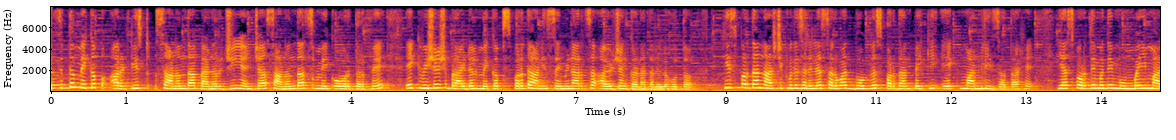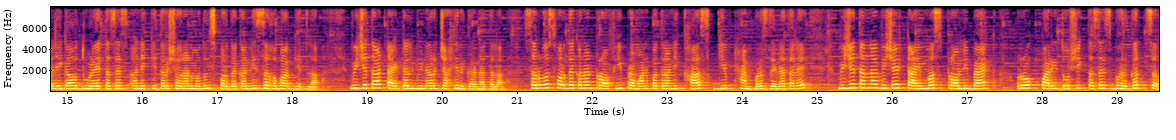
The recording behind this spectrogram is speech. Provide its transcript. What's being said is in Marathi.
प्रसिद्ध मेकअप आर्टिस्ट सानंदा बॅनर्जी यांच्या सानंदाच मेकओव्हरतर्फे एक विशेष ब्रायडल मेकअप स्पर्धा आणि सेमिनारचं आयोजन करण्यात आलेलं होतं. ही स्पर्धा नाशिकमध्ये झालेल्या सर्वात भव्य स्पर्धांपैकी एक मानली जात आहे. या स्पर्धेमध्ये मुंबई मालेगाव धुळे तसेच अनेक इतर शहरांमधून स्पर्धकांनी सहभाग घेतला. विजेता टायटल विनर जाहीर करण्यात आला. सर्व स्पर्धकांना ट्रॉफी प्रमाणपत्र आणि खास गिफ्ट हॅम्पर्स देण्यात आले. विजेत्यांना विशेष टायमस ट्रॉली बॅग रोख पारितोषिक तसेच भरगच्च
